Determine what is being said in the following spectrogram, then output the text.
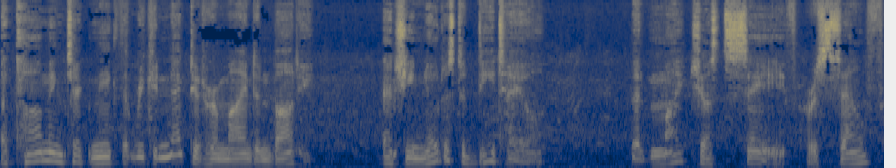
a calming technique that reconnected her mind and body and she noticed a detail that might just save herself,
